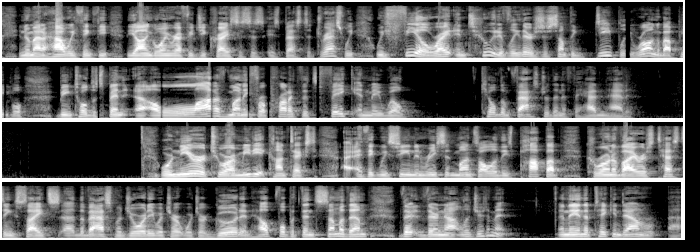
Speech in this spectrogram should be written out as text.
And no matter how we think the, the ongoing refugee crisis is, is best addressed, we, we feel, right, intuitively, there's just something deeply wrong about people being told to spend a lot of money for a product that's fake and may well kill them faster than if they hadn't had it. Or nearer to our immediate context, I think we've seen in recent months all of these pop up coronavirus testing sites, uh, the vast majority which are, which are good and helpful, but then some of them, they're, they're not legitimate. And they end up taking down uh,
